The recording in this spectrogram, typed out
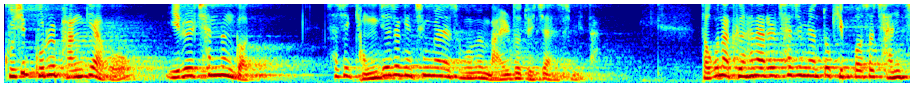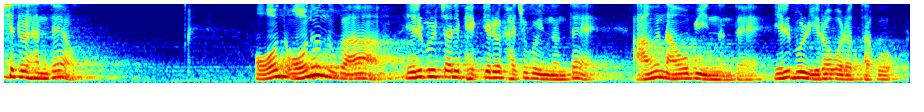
99를 방기하고 이를 찾는 것 사실 경제적인 측면에서 보면 말도 되지 않습니다. 더구나 그 하나를 찾으면 또 기뻐서 잔치를 한대요. 어느, 어느 누가 1불짜리 100개를 가지고 있는데 99이 있는데 1불 잃어버렸다고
